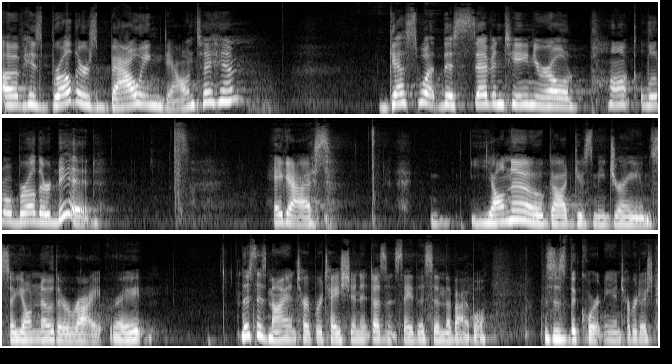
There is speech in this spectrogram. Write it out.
of his brothers bowing down to him, guess what this 17 year old punk little brother did? Hey guys, y'all know God gives me dreams, so y'all know they're right, right? This is my interpretation. It doesn't say this in the Bible. This is the Courtney interpretation.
